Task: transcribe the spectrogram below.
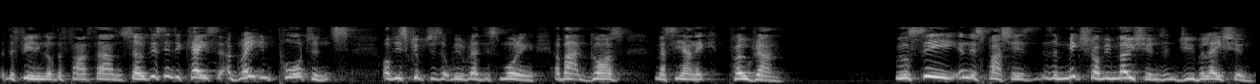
the feeding of the 5,000. So this indicates a great importance of these scriptures that we've read this morning about God's messianic program. We'll see in this passage there's a mixture of emotions and jubilation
